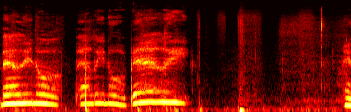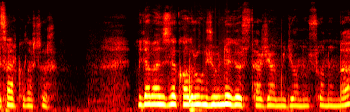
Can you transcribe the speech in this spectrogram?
Bellino, Bellino, Belly. Neyse arkadaşlar. Bir de ben size kadro gücümü de göstereceğim videonun sonunda.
